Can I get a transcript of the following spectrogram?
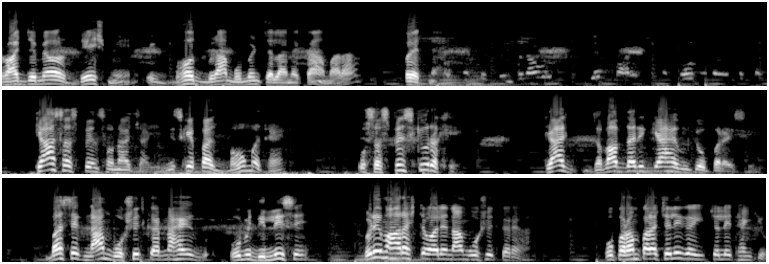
राज्य में और देश में एक बहुत बड़ा मूवमेंट चलाने का हमारा प्रयत्न है। क्या सस्पेंस होना चाहिए? जिसके पास बहुमत है, वो सस्पेंस क्यों रखे? क्या जवाबदारी क्या है उनके ऊपर ऐसी? बस एक नाम घोषित करना है, वो भी दिल्ली से। बड़े महाराष्ट्र वाले नाम घोषित करेगा वो परंपरा चली गई चलिए थैंक यू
